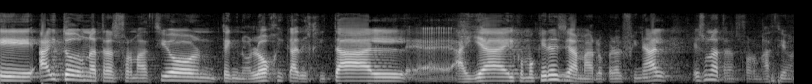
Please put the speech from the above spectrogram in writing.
Eh, hay toda una transformación tecnológica, digital, eh, agile, como quieras llamarlo, pero al final es una transformación.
